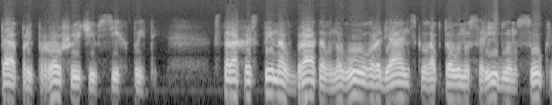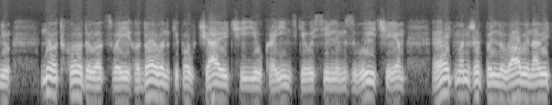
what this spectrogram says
та припрошуючи всіх пити. Стара Христина вбрата в нову городянську, гаптовану сріблом сукню, не отходила від своєї годованки, повчаючи її українським весільним звичаям. Гетьман же пильнував і навіть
